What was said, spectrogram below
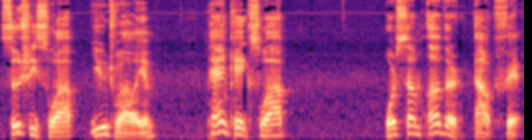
Sushi Swap, huge volume, Pancake Swap, or some other outfit.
